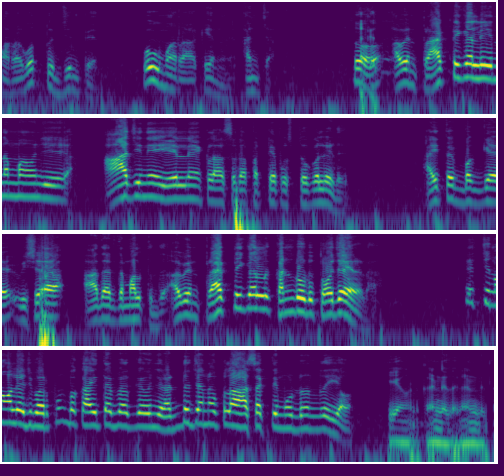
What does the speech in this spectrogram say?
ಮರ ಗೊತ್ತು ಜಿನ್ ಪೇರ್ ಹೂವು ಮರ ಹಾಕೇನು ಅಂಚ. ಸೊ ಅವೇನು ಪ್ರಾಕ್ಟಿಕಲಿ ನಮ್ಮ ಒಂಜಿ ಆಜಿನೇ ಏಳನೇ ಕ್ಲಾಸದ ಪಠ್ಯ ಪುಸ್ತಕಗಳಿಡು ಐತ ಬಗ್ಗೆ ವಿಷಯ ಆಧಾರಿತ ಮಲ್ತದ್ದು ಅವೇನು ಪ್ರಾಕ್ಟಿಕಲ್ ಕಂಡುಡು ತೋಜ ಎರಡ. ಹೆಚ್ಚು ನಾಲೆಜ್ ಬರ್ಪುಂಡು ಬೊಕ್ಕ ಐತ ಬಗ್ಗೆ ಒಂಜಿ ರಡ್ಡು ಜನಕ್ಕೂ ಆಸಕ್ತಿ ಮೂಡುಂದ್ರೆ ಇವನು ಏನು ಖಂಡಿತ ಖಂಡಿತ.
